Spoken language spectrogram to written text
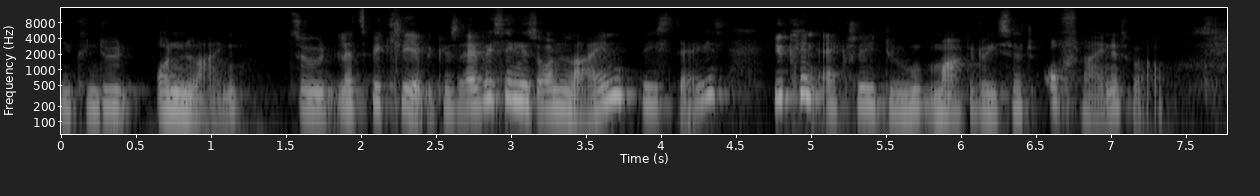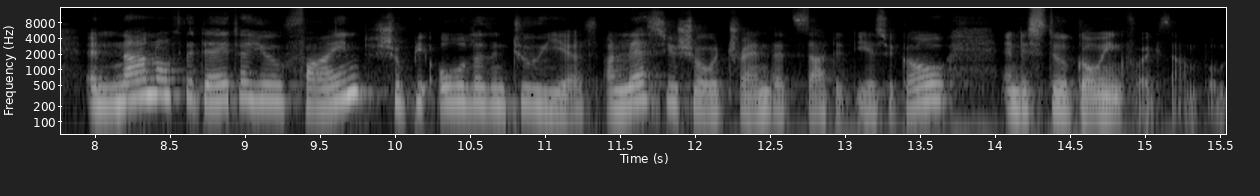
you can do it online. So let's be clear because everything is online these days, you can actually do market research offline as well. And none of the data you find should be older than two years, unless you show a trend that started years ago and is still going, for example.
